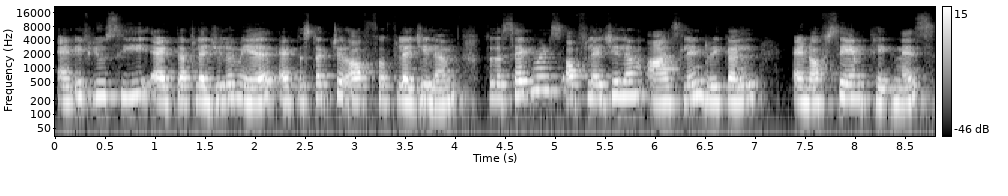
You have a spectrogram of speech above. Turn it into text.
And if you see at the flagellomere, at the structure of flagellum, so the segments of flagellum are cylindrical and of same thickness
